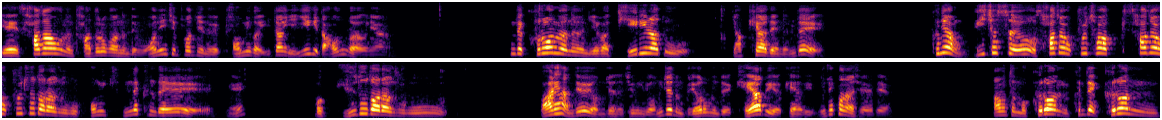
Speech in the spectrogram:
얘 사자우는 다 들어갔는데 원인지 퍼지는 왜 범위가 이 땅에 이 얘기 나오는 거야, 그냥. 근데 그러면은 얘가 딜이라도 약해야 되는데, 그냥 미쳤어요. 사자우 쿨쳐, 사자우 쿨쳐 달아주고 범위 존내 큰데, 예? 막 유도 달아주고, 말이 안 돼요, 염제는. 지금 염제는 여러분들 개합이에요, 개합이. 무조건 하셔야 돼요. 아무튼 뭐 그런, 근데 그런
